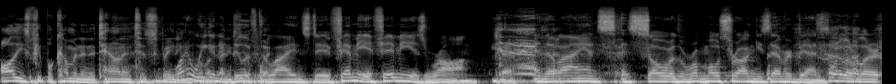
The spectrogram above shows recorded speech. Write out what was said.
all these people coming into town anticipating. What are we going to do if the. Lions do? If Femi, if Femi is wrong, Okay. and the Lions is so the ro- most wrong he's ever been, Spoiler alert.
